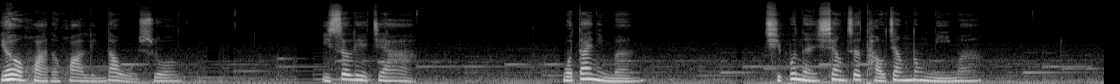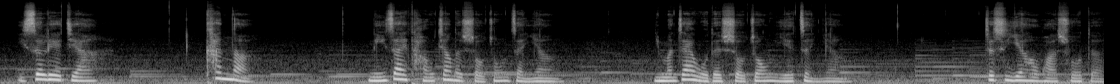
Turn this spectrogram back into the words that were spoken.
耶和华的话临到我说：“以色列家啊，我带你们，岂不能像这陶匠弄泥吗？以色列家，看哪，泥在陶匠的手中怎样？”你们在我的手中也怎样？这是耶和华说的。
